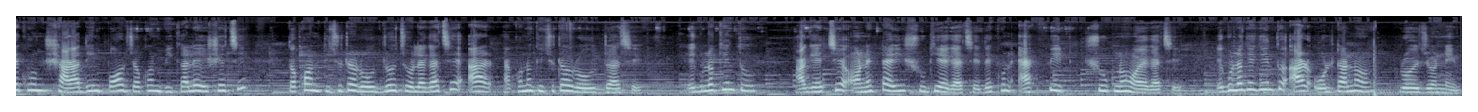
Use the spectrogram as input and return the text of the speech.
দেখুন, সারাদিন পর যখন বিকালে এসেছি, তখন কিছুটা রৌদ্র চলে গেছে আর এখনও কিছুটা রৌদ্র আছে। এগুলো কিন্তু আগের চেয়ে অনেকটাই শুকিয়ে গেছে। দেখুন, এক পিঠ শুকনো হয়ে গেছে। এগুলোকে কিন্তু আর উল্টানোর প্রয়োজন নেই।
